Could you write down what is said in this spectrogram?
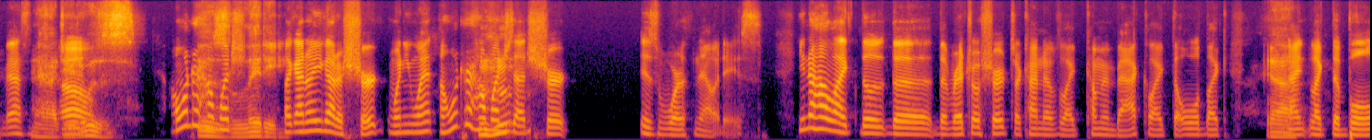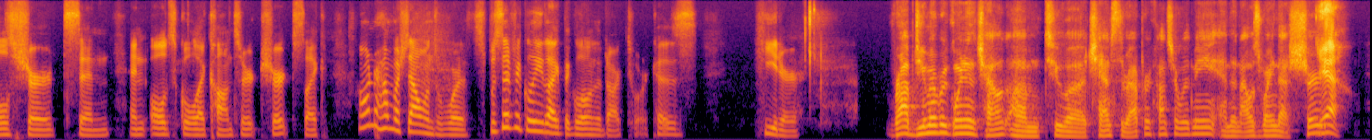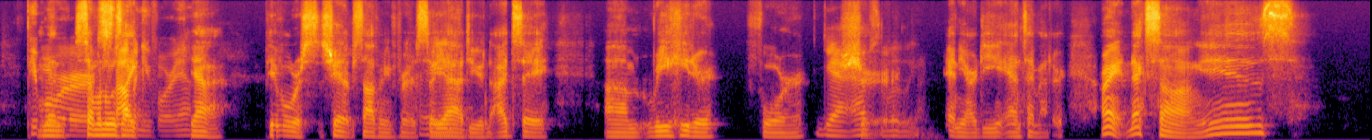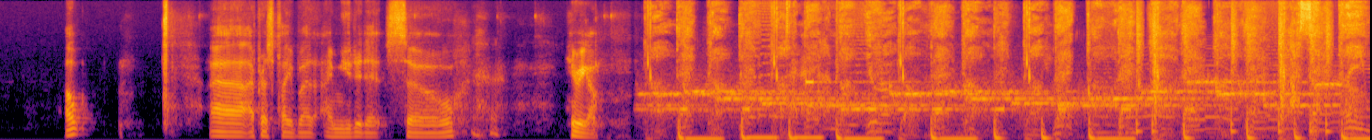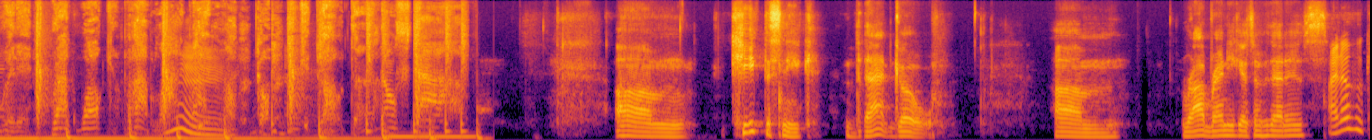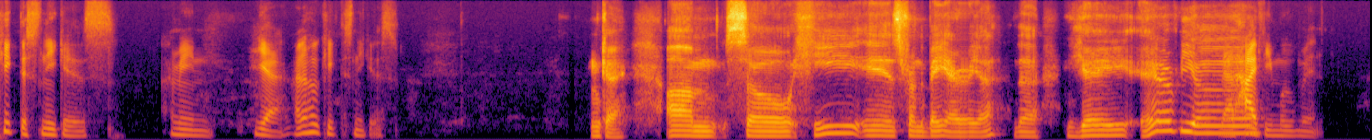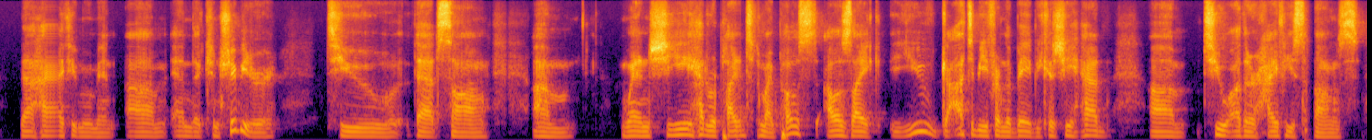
that's yeah dude oh. it was I wonder how much. litty Like I know you got a shirt when you went. I wonder how much Mhm. that shirt is worth nowadays. You know how like the the the retro shirts are kind of like coming back, like the old like yeah nine, like the Bulls shirts and and old school like concert shirts. Like I wonder how much that one's worth, specifically like the glow in the dark tour, because heater. rob do you remember going to the child um to uh chance the rapper concert with me and then i was wearing that shirt Yeah. People then were someone was like, you for it, yeah. yeah people were straight up stopping me for it. So yeah dude i'd say um reheater for Yeah, Sure. absolutely. nerd antimatter. All right next song is oh uh i pressed play but i muted it. So here we go. I um Keak the sneak that go um rob randy you guys know who that is I know who Keak the Sneak is. I mean, yeah, I know who Keak the Sneak is. Okay. Um, so he is from the Bay Area, the Yay area. That hyphy movement. that hyphy movement. Um, and the contributor to that song, um, when she had replied to my post, I was like, "You've got to be from the Bay," because she had um, two other hyphy songs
